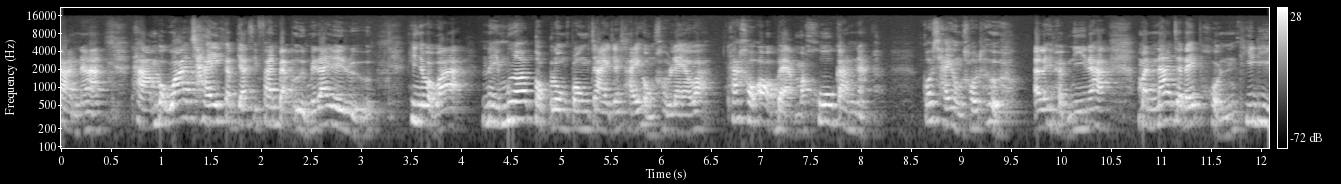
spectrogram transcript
กันนะคะ ถามบอกว่าใช้กับยาสีฟันแบบอื่นไม่ได้เลยหรือ พี่จะบอกว่าในเมื่อตกลงปรงใจจะใช้ของเขาแล้วอะถ้าเขาออกแบบมาคู่กันน่ะ ก็ใช้ของเขาเถอะอะไรแบบนี้นะคะ มันน่าจะได้ผลที่ดี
